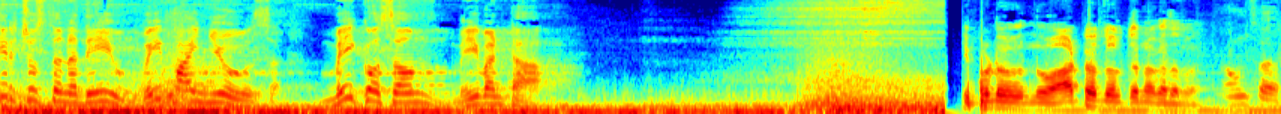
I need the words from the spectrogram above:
మీరు చూస్తున్నది వైఫై న్యూస్ మీకోసం మీ వంట. ఇప్పుడు నువ్వు ఆటో తోలుతున్నావు కదమ్మా అవును సార్.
